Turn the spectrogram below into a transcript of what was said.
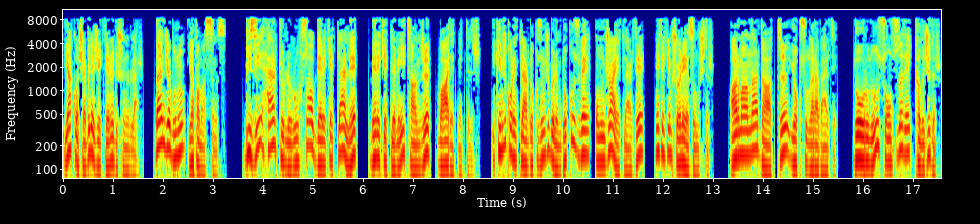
yaklaşabileceklerini düşünürler. Bence bunu yapamazsınız. Bizi her türlü ruhsal bereketlerle bereketlemeyi Tanrı vaat etmektedir. 2. Korintiler 9. bölüm 9 ve 10. ayetlerde nitekim şöyle yazılmıştır. Armağanlar dağıttı, yoksullara verdi. Doğruluğu sonsuza dek kalıcıdır.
